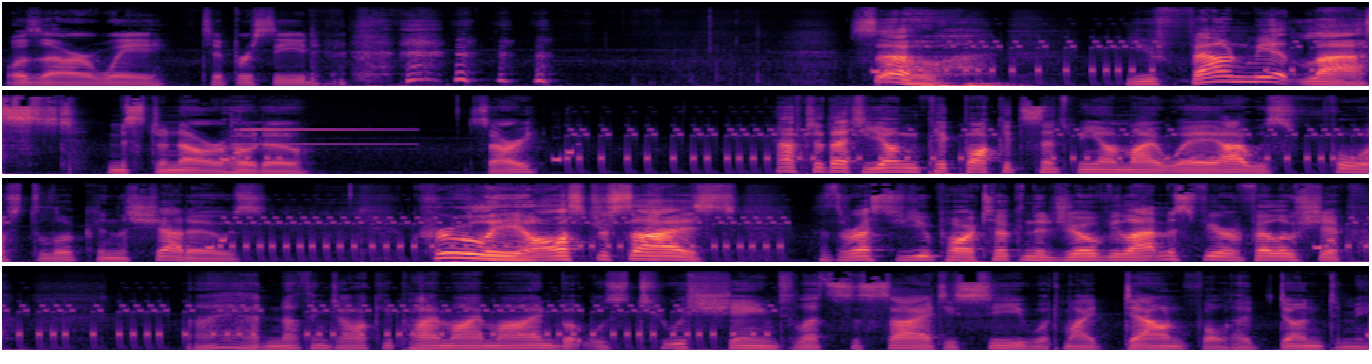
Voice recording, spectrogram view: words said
was our way to proceed. so, you found me at last, Mr. Naruhodo. Sorry? After that young pickpocket sent me on my way, I was forced to look in the shadows. Cruelly ostracized, the rest of you partook in the jovial atmosphere of fellowship. I had nothing to occupy my mind, but was too ashamed to let society see what my downfall had done to me.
